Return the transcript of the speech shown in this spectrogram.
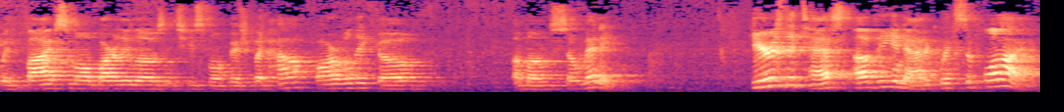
with five small barley loaves and two small fish, but how far will they go among so many? Here is the test of the inadequate supply.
